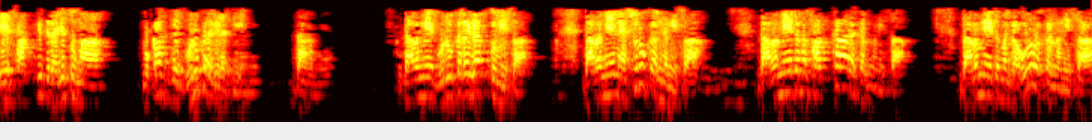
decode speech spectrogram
ඒ ශක්තිත රජතුමා මොකද්ද ගුරු කරගෙන තියෙන්නේ? ධර්මය. ධර්මයේ ගුරු කරගත්තු නිසා ධර්මයෙන් ඇසුරු කරන නිසා ධර්මයටම සත්කාර කරන නිසා ධර්මයටම ගෞරව කරන නිසා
